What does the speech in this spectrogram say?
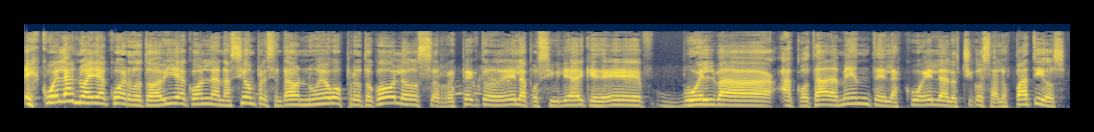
Escuelas no hay acuerdo todavía con la Nación, presentaron nuevos protocolos respecto de la posibilidad de que vuelva acotadamente la escuela, los chicos a los patios.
